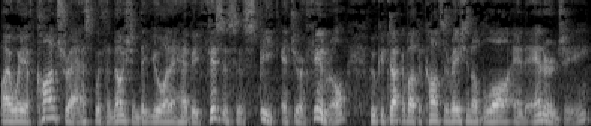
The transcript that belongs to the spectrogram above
by way of contrast with the notion that you ought to have a physicist speak at your funeral who could talk about the conservation of law and energy.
